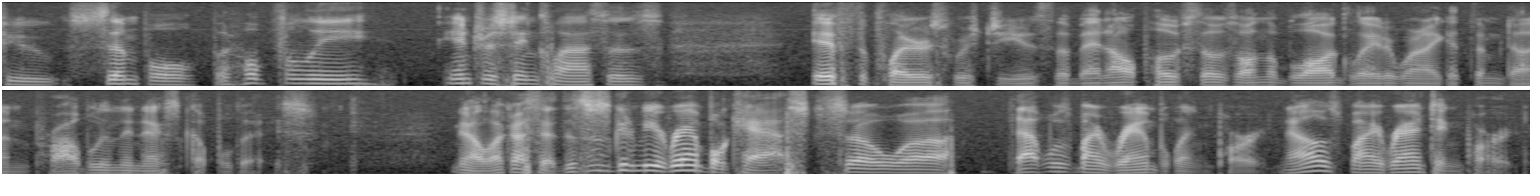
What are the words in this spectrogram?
two simple but hopefully interesting classes if the players wish to use them, and I'll post those on the blog later when I get them done, probably in the next couple days. Now, like I said, this is going to be a ramblecast, so uh, that was my rambling part. Now is my ranting part.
